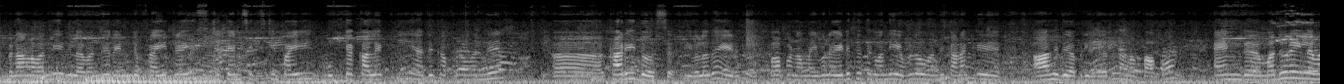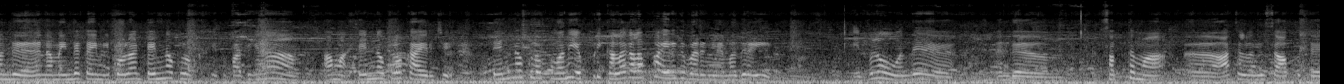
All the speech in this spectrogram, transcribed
இப்போ நாங்கள் வந்து இதில் வந்து ரெண்டு fried rice chicken sixty five முட்டை கலக்கி அதுக்கப்புறம் வந்து கறி தோசை. இவ்வளோ தான் எடுத்தோம். பார்ப்போம் நம்ம இவ்வளோ எடுத்ததுக்கு வந்து எவ்வளோ வந்து கணக்கு ஆகுது அப்படிங்கிறது நம்ம பார்ப்போம் அண்ட் மதுரையில் வந்து நம்ம இந்த டைம் இப்போலாம் டென் ஓ கிளாக் இப்போ பார்த்தீங்கன்னா ஆமாம் டென் ஓ கிளாக் ஆயிடுச்சு டென் ஓ கிளாக் வந்து எப்படி கலகலப்பாக இருக்குது பாருங்களேன் மதுரை. எவ்வளோ வந்து இந்த சப்தமாக ஆட்கள் வந்து சாப்பிட்டு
